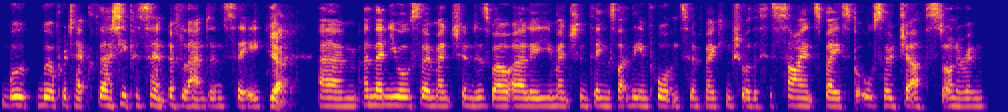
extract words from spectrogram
we'll, we'll protect 30% of land and sea. Yeah. Um, and then you also mentioned as well earlier, you mentioned things like the importance of making sure this is science based, but also just honouring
